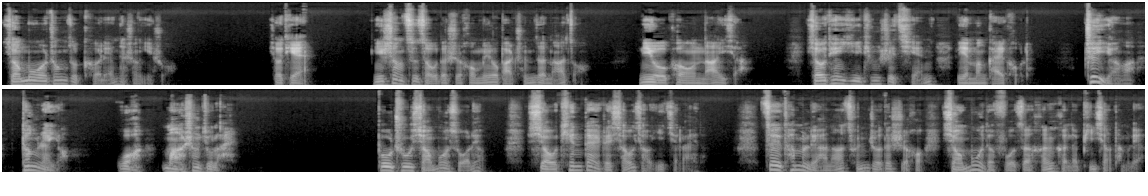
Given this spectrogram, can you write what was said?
小莫装作可怜的声音说：“小天，你上次走的时候没有把存折拿走，你有空拿一下。”小天一听是钱，连忙改口了：“这样啊，当然要，我马上就来。”不出小莫所料，小天带着小小一起来的。在他们俩拿存折的时候，小莫的斧子狠狠地劈向他们俩。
